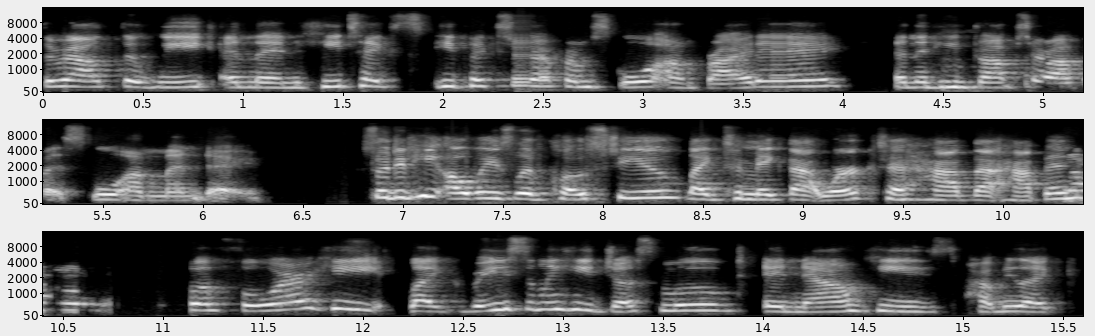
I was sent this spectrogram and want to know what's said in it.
throughout the week and then he takes, he picks her up from school on Friday and then he mm-hmm. drops her off at school on Monday. So did he always live close to you, like to make that work, to have that happen? So before he, like recently he just moved and now he's probably like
